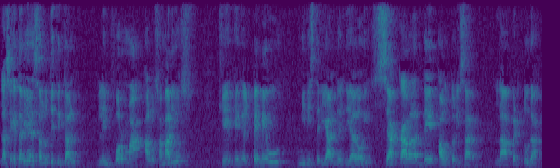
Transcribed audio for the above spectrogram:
La Secretaría de Salud Distrital le informa a los amarios que en el PMU ministerial del día de hoy se acaba de autorizar la apertura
